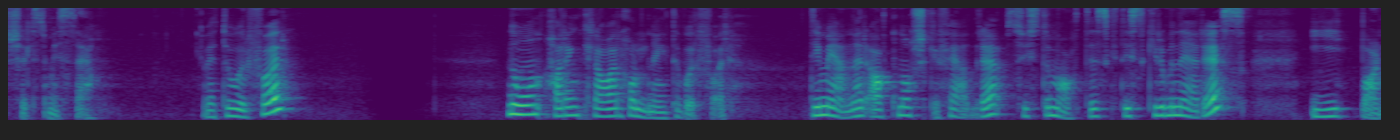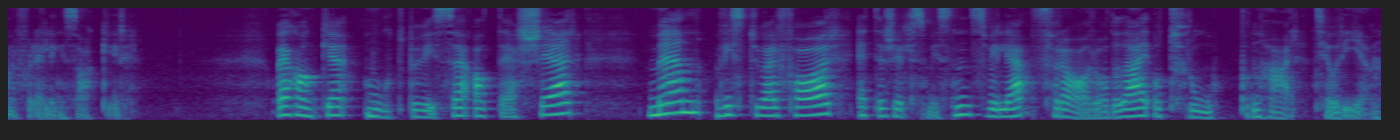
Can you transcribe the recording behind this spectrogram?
skilsmisse. Vet du hvorfor? Noen har en klar holdning til hvorfor. De mener at norske fedre systematisk diskrimineres i barnefordelingssaker. Og jeg kan ikke motbevise at det skjer. Men hvis du er far etter skilsmissen, så vil jeg fraråde deg å tro på denne teorien.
